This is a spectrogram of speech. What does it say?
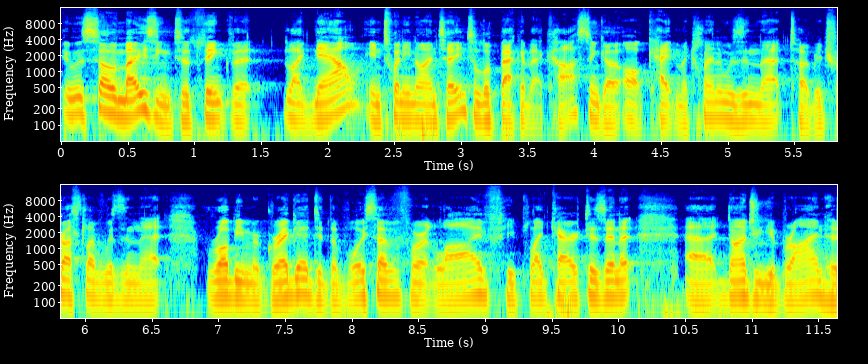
it was so amazing to think that like now in 2019 to look back at that cast and go, oh, Kate McLennan was in that, Toby Truslove was in that, Robbie McGregor did the voiceover for it live. He played characters in it. Uh, Nigel Ubrihien, who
